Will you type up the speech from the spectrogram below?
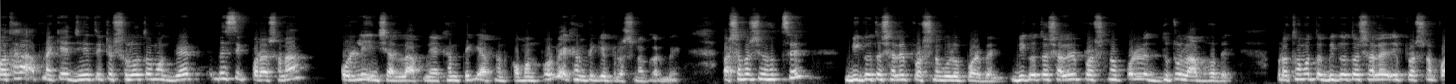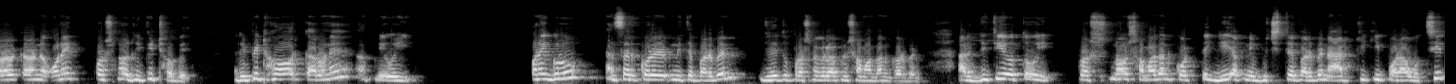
কথা আপনাকে যেহেতু এটা ষোলোতম গ্রেড, বেসিক পড়াশোনা করলে ইনশাল্লাহ আপনি এখান থেকে আপনার কমন পড়বে, এখান থেকে প্রশ্ন করবে। পাশাপাশি হচ্ছে বিগত সালের প্রশ্নগুলো পড়বেন। বিগত সালের প্রশ্ন পড়লে দুটো লাভ হবে। প্রথমত, বিগত সালের এই প্রশ্ন পড়ার কারণে অনেক প্রশ্ন রিপিট হবে। রিপিট হওয়ার কারণে আপনি ওই অনেকগুলো অ্যান্সার করে নিতে পারবেন, যেহেতু প্রশ্নগুলো আপনি সমাধান করবেন। আর দ্বিতীয়ত ওই প্রশ্ন সমাধান করতে গিয়ে আপনি বুঝতে পারবেন আর কি কি পড়া উচিত,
